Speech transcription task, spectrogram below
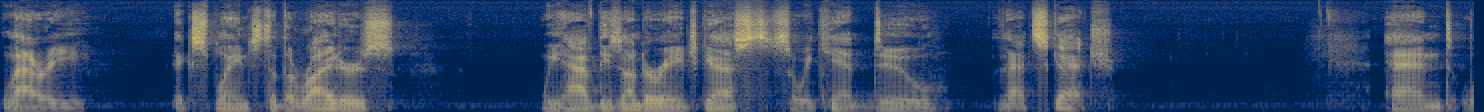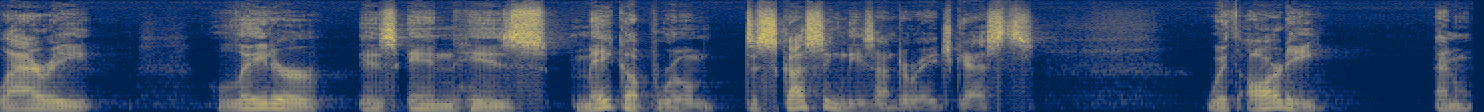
Larry explains to the writers, we have these underage guests, so we can't do that sketch. And Larry later is in his makeup room discussing these underage guests with Artie, and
